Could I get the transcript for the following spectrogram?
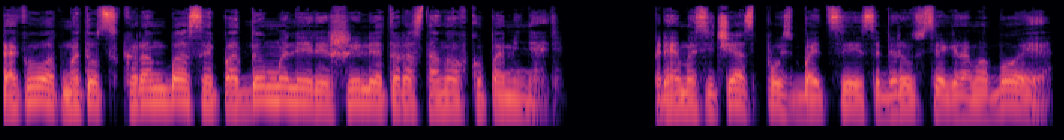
«Так вот, мы тут с Куранбасой подумали и решили эту расстановку поменять. Прямо сейчас пусть бойцы соберут все громобои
